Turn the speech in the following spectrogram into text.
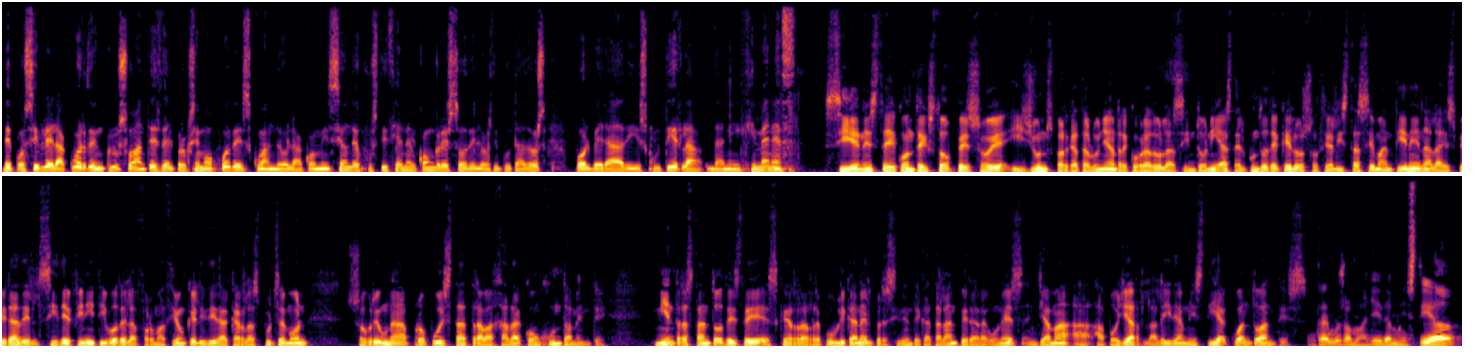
ve posible el acuerdo incluso antes del próximo jueves, cuando la Comisión de Justicia en el Congreso de los Diputados volverá a discutirla. Dani Jiménez. Sí, en este contexto, PSOE y Junts per Catalunya han recobrado la sintonía hasta el punto de que los socialistas se mantienen a la espera del sí definitivo de la formación que lidera Carles Puigdemont sobre una propuesta trabajada conjuntamente. Mientras tanto, desde Esquerra Republicana, el presidente catalán, Per Aragonés, llama a apoyar la ley de amnistía cuanto antes. Centremos en la ley de amnistía,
